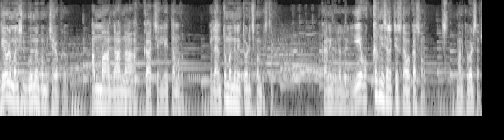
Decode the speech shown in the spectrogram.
దేవుడు మనిషిని భూమి మీద పంపించేటప్పుడు అమ్మ నాన్న అక్క చెల్లి తమ్ముడు ఇలా ఎంతో మందిని తోడిచి పంపిస్తాడు. కానీ వీళ్ళలో ఏ ఒక్కరిని సెలెక్ట్ చేసిన అవకాశం మనకి ఇవ్వడు సార్.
